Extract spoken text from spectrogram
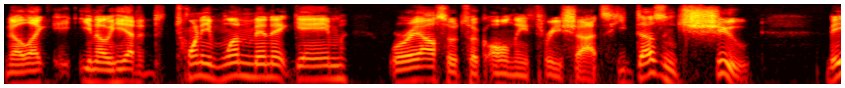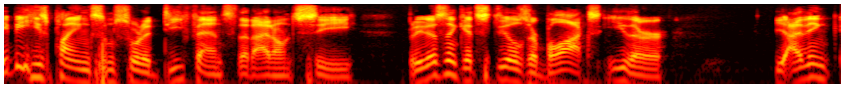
You know, like you know, he had a 21 minute game where he also took only three shots. He doesn't shoot. Maybe he's playing some sort of defense that I don't see, but he doesn't get steals or blocks either. Yeah, I think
